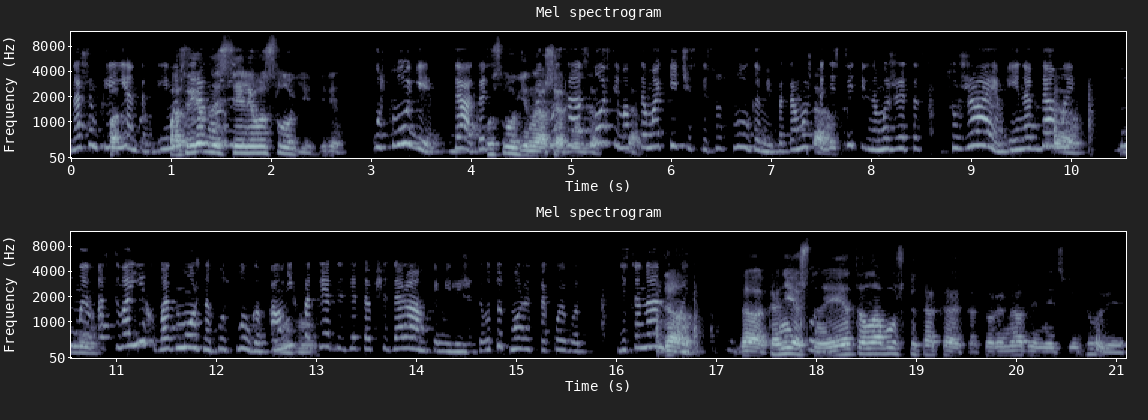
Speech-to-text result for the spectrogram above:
нашим клиентам. И потребности или услуги, Ирина? Услуги, да. То есть услуги нашей мы соотносим да. автоматически с услугами, потому что да. действительно мы же это сужаем. И иногда да. мы думаем да. о своих возможных услугах, а угу. у них потребность где-то вообще за рамками лежит. И вот тут может такой вот диссонанс да. быть. Да, конечно. И это ловушка такая, которую надо иметь в виду. И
